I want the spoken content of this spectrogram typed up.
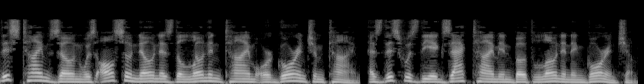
This time zone was also known as the Loenen time or Gorinchem time, as this was the exact time in both Loenen and Gorinchem.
